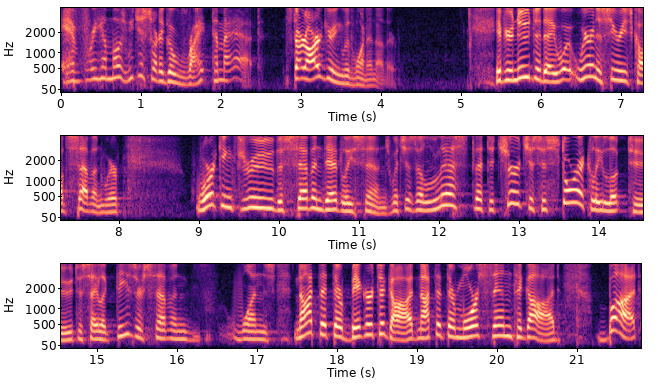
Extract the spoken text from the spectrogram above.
every emotion. We just sort of go right to mad, start arguing with one another. If you're new today, we're in a series called Seven, where working through the seven deadly sins, which is a list that the church has historically looked to to say, like, these are seven ones, not that they're bigger to God, not that they're more sin to God, but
